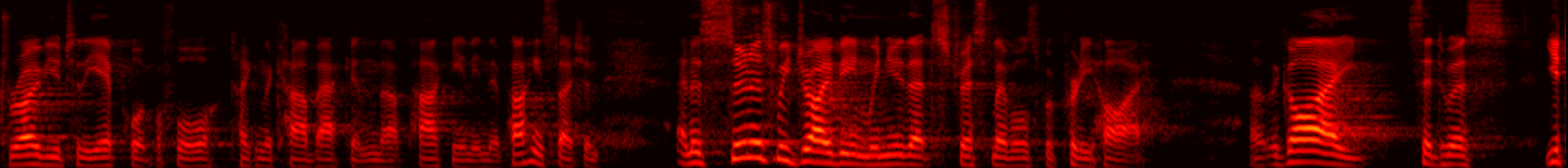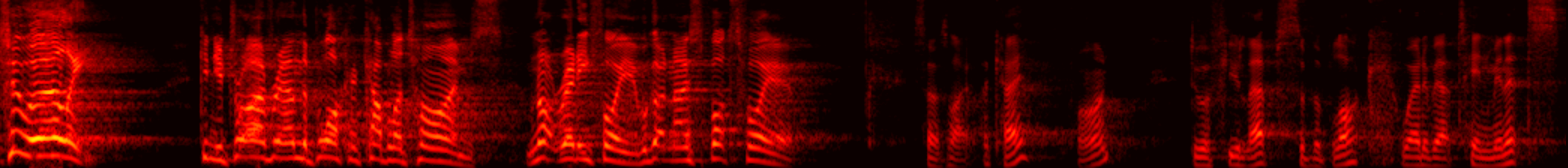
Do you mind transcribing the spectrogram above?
drove you to the airport before taking the car back and parking it in their parking station. And as soon as we drove in, we knew that stress levels were pretty high. Uh, the guy said to us, You're too early. Can you drive around the block a couple of times? I'm not ready for you. We've got no spots for you. So I was like, Okay, fine. Do a few laps of the block, wait about 10 minutes.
